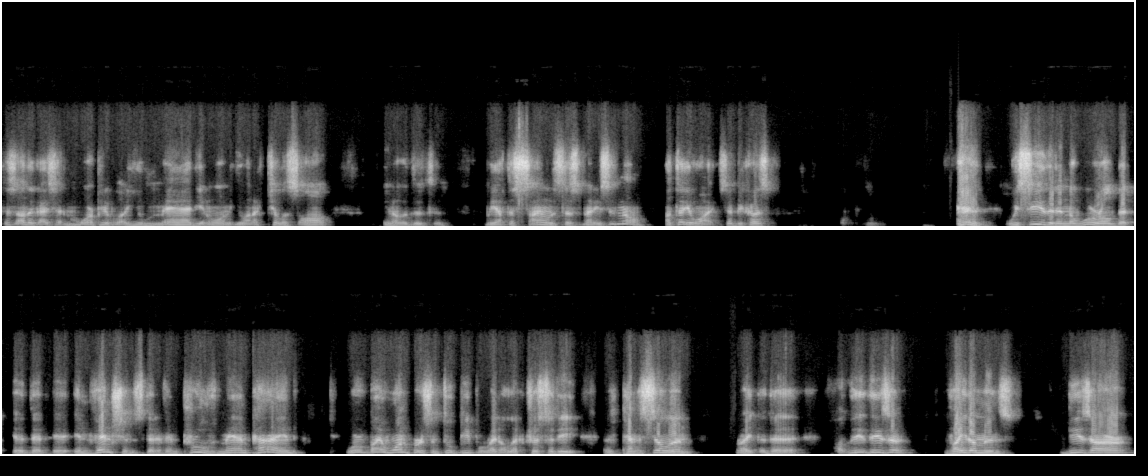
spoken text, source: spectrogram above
this other guy said, more people. Are you mad? You don't want you want to kill us all? You know, the, we have to silence this man. He said, no, I'll tell you why. He said, because we see that in the world that, that inventions that have improved mankind were by one person, two people, right? Electricity, penicillin, right? The, these are vitamins. These are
